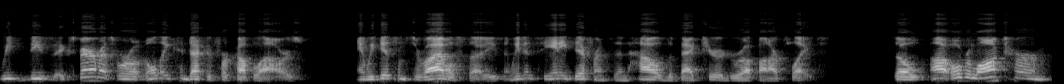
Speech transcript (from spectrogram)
we, these experiments were only conducted for a couple hours, and we did some survival studies, and we didn't see any difference in how the bacteria grew up on our plates. So uh, over long-term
